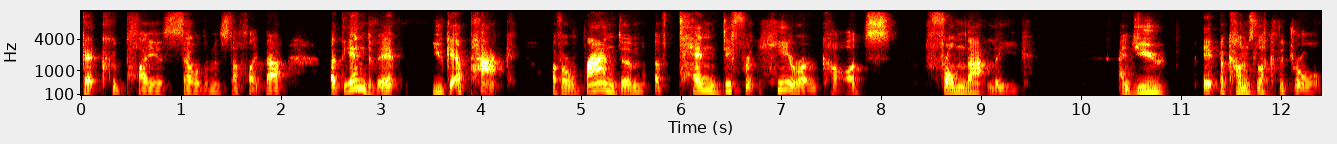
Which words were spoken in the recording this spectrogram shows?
get good players, sell them, and stuff like that. At the end of it, you get a pack of a random of 10 different hero cards from that league. And you it becomes luck of the draw.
